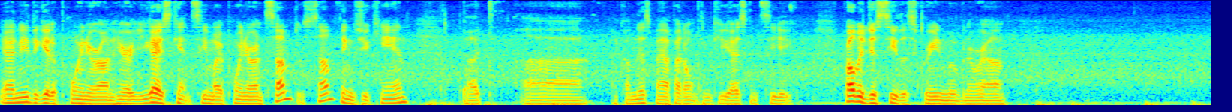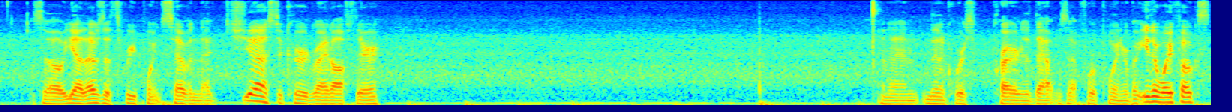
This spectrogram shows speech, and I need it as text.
Yeah, I need to get a pointer on here. You guys can't see my pointer on some some things you can, but uh, like on this map, I don't think you guys can see. Probably just see the screen moving around. So yeah, that was a 3.7 that just occurred right off there. And then, of course, prior to that was that four-pointer. But either way, folks,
